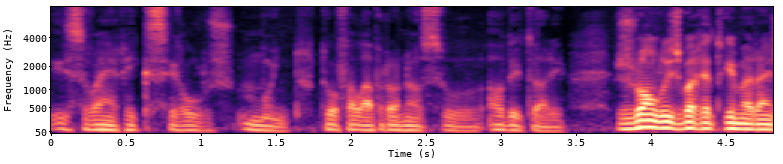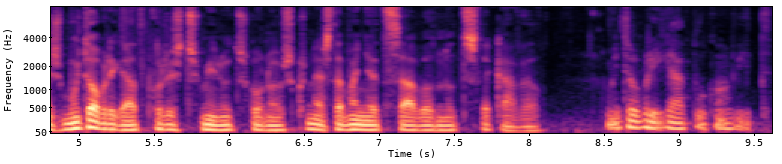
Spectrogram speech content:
isso vai enriquecê-los muito. Estou a falar para o nosso auditório. João Luís Barreto Guimarães, muito obrigado por estes minutos connosco nesta manhã de sábado no Destacável. Muito obrigado pelo convite.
